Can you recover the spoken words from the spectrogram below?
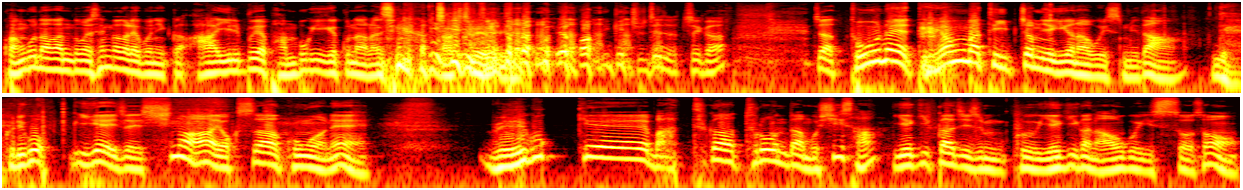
광고 나간 동안 생각을 해보니까 아 1부의 반복이겠구나라는 생각이 아, 좀 그래요? 들더라고요. 이게 주제 자체가 자 돈의 대형마트 입점 얘기가 나오고 있습니다. 네. 그리고 이게 이제 신화 역사 공원에 외국계 마트가 들어온다 뭐 시사 얘기까지 좀 그 얘기가 나오고 있어서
